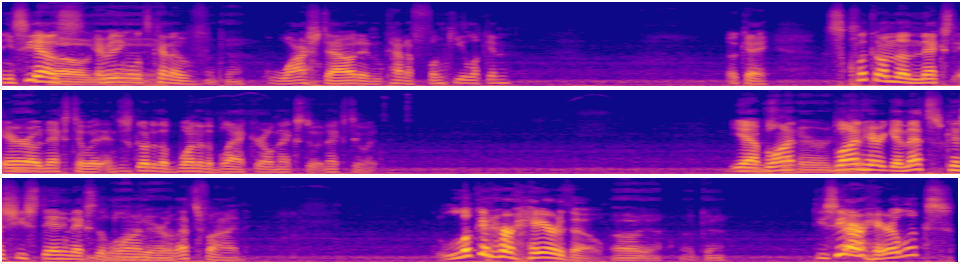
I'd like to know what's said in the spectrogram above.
and you see how oh, yeah, everything yeah, looks yeah. kind of okay. washed out and kind of funky looking. Okay, let's click on the next arrow next to it and just go to the one of the black girl next to it. Next to it. Yeah, blonde hair blonde hair again. That's because she's standing next to the blonde, Blonde girl. That's fine. Look at her hair, though. Oh yeah. Okay. Do you see how her hair looks?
